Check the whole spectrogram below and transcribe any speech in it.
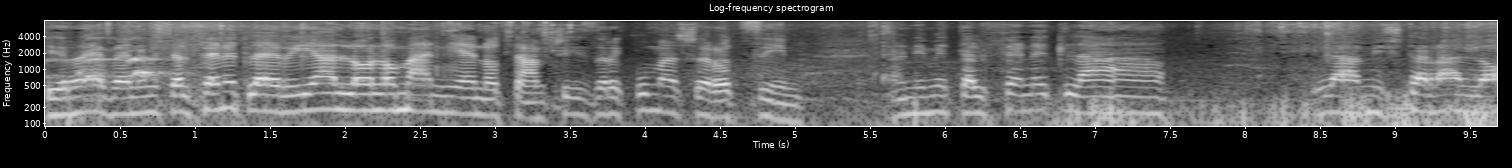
תראה, ואני מטלפנת לעירייה, לא, לא מעניין אותם, שיזרקו מה שרוצים. אני מטלפנת ל... למשטרה, לא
